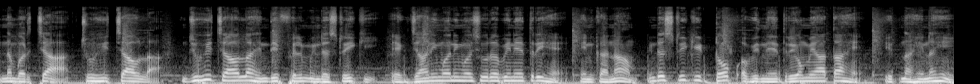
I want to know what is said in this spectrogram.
नंबर चार, जूही चावला। जूही चावला हिंदी फ़िल्म इंडस्ट्री की एक जानी मानी मशहूर अभिनेत्री है। इनका नाम इंडस्ट्री की टॉप अभिनेत्रियों में आता है। इतना ही नहीं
